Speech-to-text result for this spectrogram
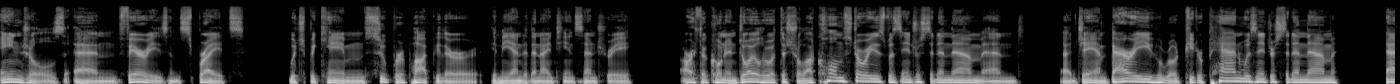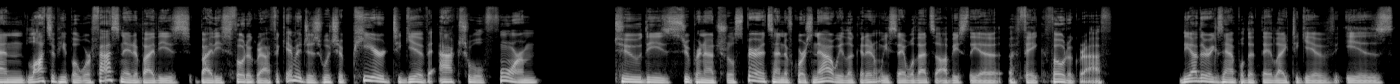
angels and fairies and sprites, which became super popular in the end of the 19th century. Arthur Conan Doyle, who wrote the Sherlock Holmes stories, was interested in them, and uh, J.M. Barrie, who wrote Peter Pan, was interested in them and lots of people were fascinated by these by these photographic images which appeared to give actual form to these supernatural spirits. And of course now we look at it and we say well that's obviously a, a fake photograph. The other example that they like to give is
